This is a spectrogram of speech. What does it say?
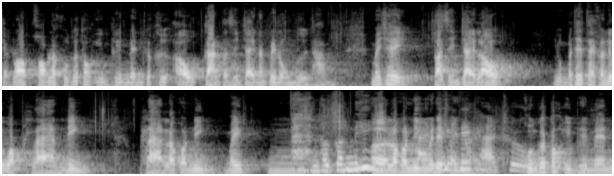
จากรอบคอบแล้วคุณก็ต้อง implement ก็คือเอาการตัดสินใจนั้นไปลงมือทำไม่ใช่ตัดสินใจแล้วอยู่ประเทศไทยเขาเรียกว่า planning แพลนแล้วก็นิ่งไม่แผนแล้วก็นิ่งเออแล้วก็นิ่งไม่ได้ไปไหที่นแท้ทรูคุณก็ต้อง implement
